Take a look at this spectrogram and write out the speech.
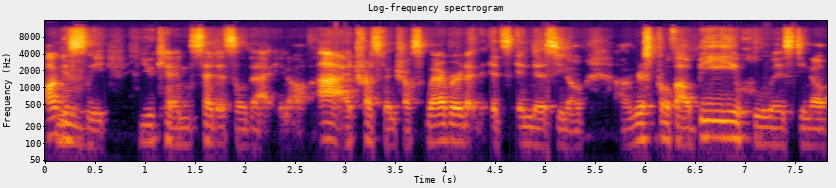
Obviously, you can set it so that you know ah, I trust FinTrust, whatever that it's in this, you know, uh, risk profile B, who is you know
